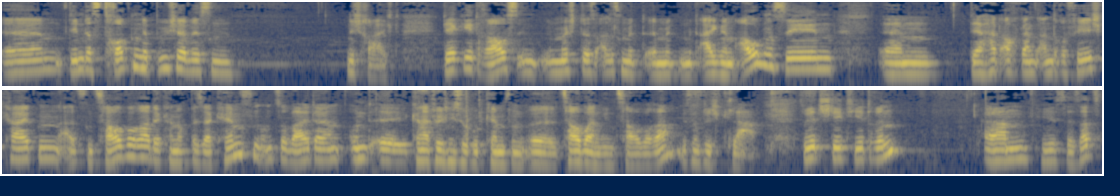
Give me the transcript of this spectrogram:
ähm, dem das trockene Bücherwissen nicht reicht. Der geht raus, möchte das alles mit, äh, mit, mit eigenen Augen sehen, ähm, der hat auch ganz andere Fähigkeiten als ein Zauberer, der kann auch besser kämpfen und so weiter und äh, kann natürlich nicht so gut kämpfen, äh, zaubern wie ein Zauberer, ist natürlich klar. So, jetzt steht hier drin, ähm, hier ist der Satz,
